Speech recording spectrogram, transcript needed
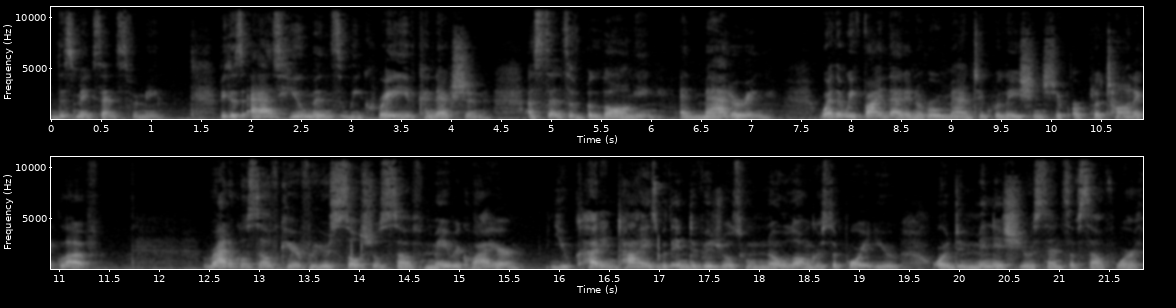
This makes sense for me because as humans, we crave connection, a sense of belonging and mattering, whether we find that in a romantic relationship or platonic love. Radical self care for your social self may require you cutting ties with individuals who no longer support you or diminish your sense of self worth.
